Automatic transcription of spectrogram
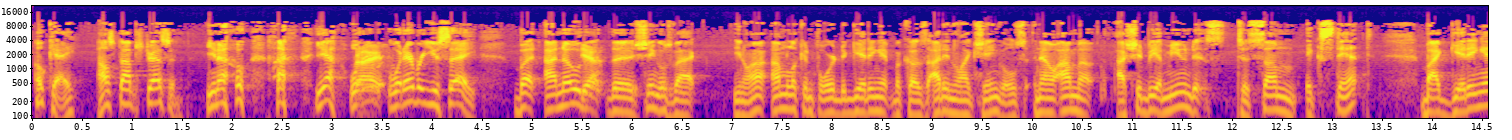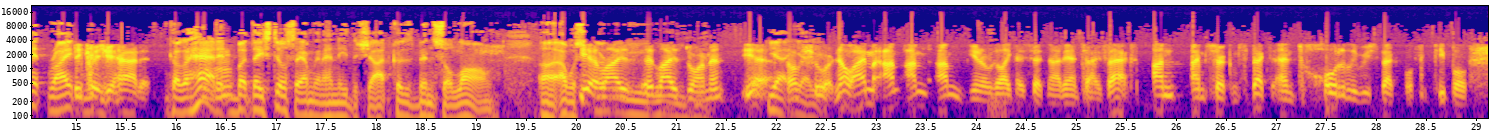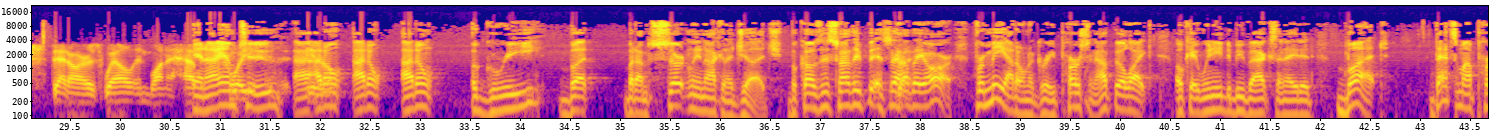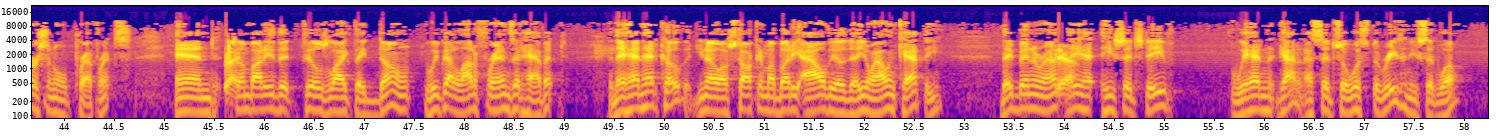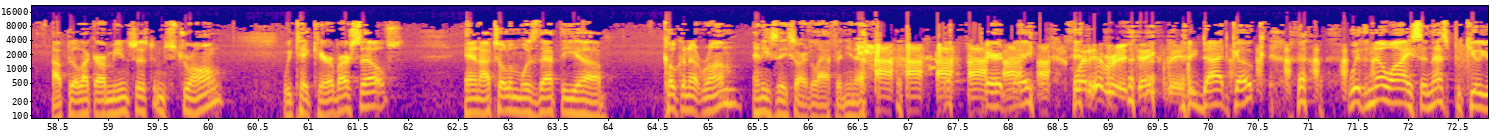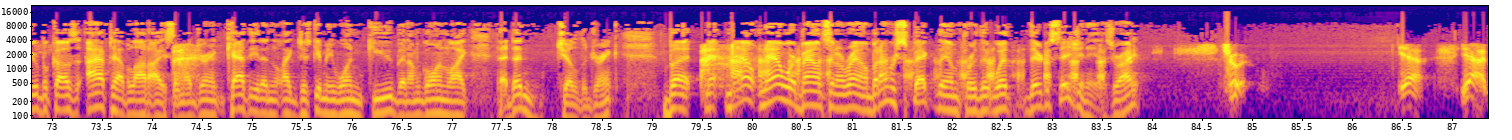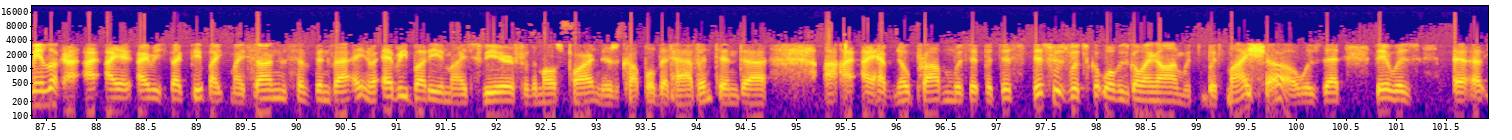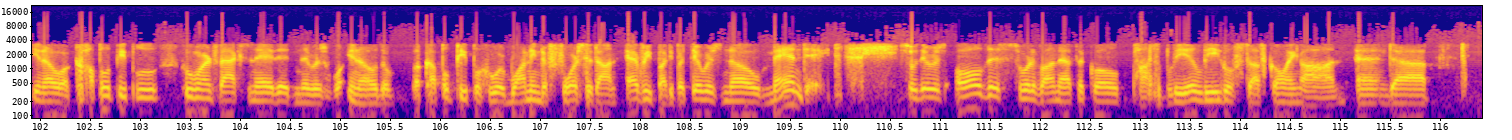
Okay, I'll stop stressing. You know, yeah, whatever, Right. whatever you say. But I know Yeah. that the shingles vac, you know, I, I'm looking forward to getting it because I didn't like shingles. Now I'm a, I should be immune to, to some extent by getting it right because you had it. because I had Mhm. it, but they still say I'm going to need the shot because it's been so long. Uh, I was Yeah, it lies it lies dormant. Yeah, Yeah, oh yeah, sure. No, I'm I'm I'm I'm you know like I said, not anti-vax. I'm I'm circumspect and totally respectful for people that are as well and want to have. and I am too. it, I, I don't, I don't, I don't agree, but but I'm certainly not going to judge because it's how they it's how Right. they are. For me, I don't agree personally. I feel like okay, we need to be vaccinated, but that's my personal preference. And Right. somebody that feels like they don't, we've got a lot of friends that haven't, and they hadn't had COVID. You know, I was talking to my buddy Al the other day. You know, Al and Kathy, they've been around. Yeah. They, he said, Steve, we hadn't gotten it. I said, so what's the reason? He said, well, I feel like our immune system's strong. We take care of ourselves. And I told him, was that the, uh, coconut rum, and he, he started laughing. You know, Parrot Bay, whatever it takes, baby. Diet Coke with no ice, and that's peculiar because I have to have a lot of ice in my drink. Kathy doesn't like just give me one cube, and I'm going like that doesn't chill the drink. But now, now we're bouncing around. But I respect them for the, what their decision is. Right? Sure. Yeah, yeah. I mean, look, I I, I respect people. Like my sons have been, va- you know, everybody in my sphere for the most part, and there's a couple that haven't, and uh, I, I have no problem with it. But this this was what's what was going on with with my show was that there was. Uh, you know, a couple of people who weren't vaccinated, and there was, you know, the, a couple of people who were wanting to force it on everybody, but there was no mandate. So there was all this sort of unethical, possibly illegal stuff going on, and uh,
